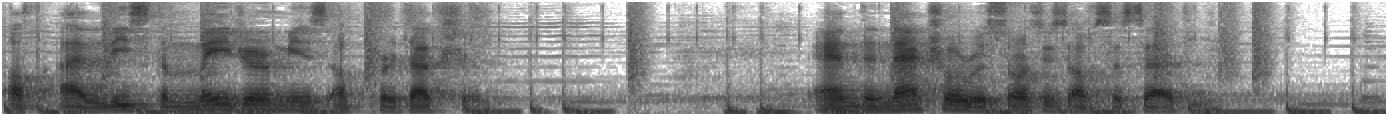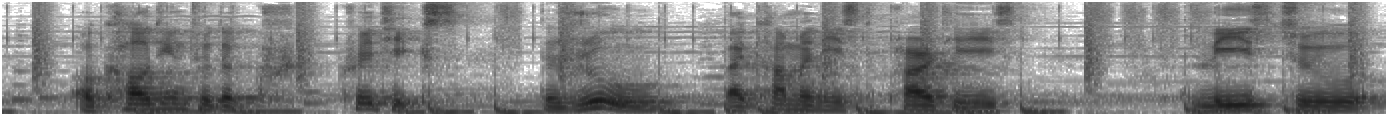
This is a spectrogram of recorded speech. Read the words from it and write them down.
of at least the major means of production and the natural resources of society. According to the cr- critics, the rule by communist parties leads to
